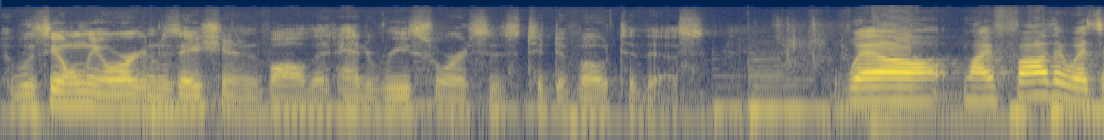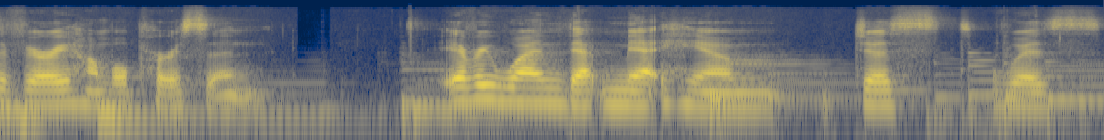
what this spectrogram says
It was the only organization involved that had resources to devote to this. Well, my father was a very humble person. Everyone that met him just was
